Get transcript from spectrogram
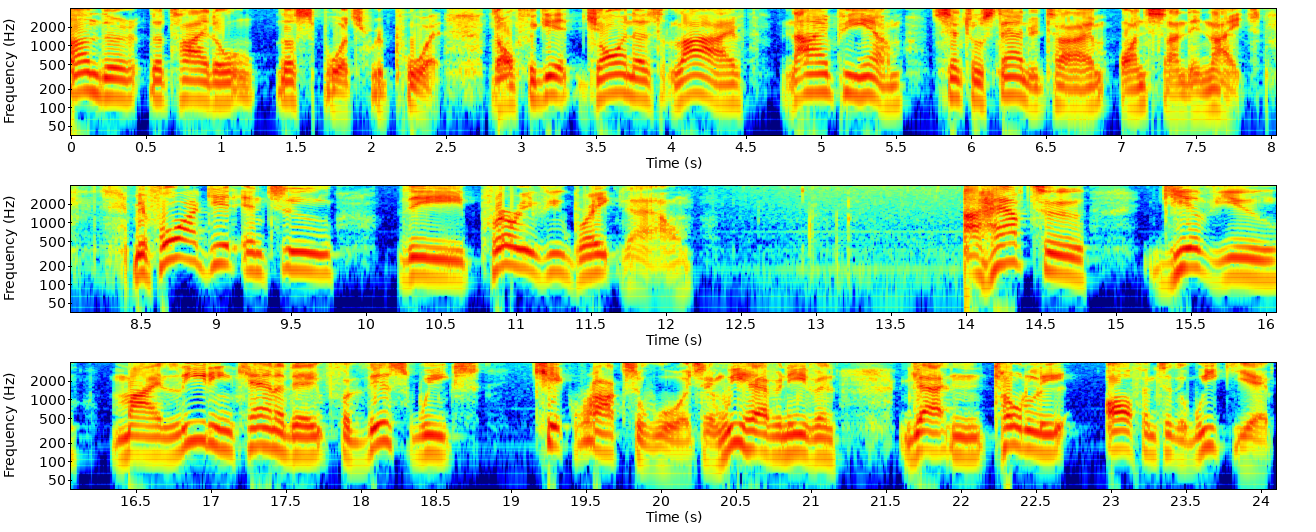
under the title The Sports Report. Don't forget, join us live 9 p.m. Central Standard Time on Sunday nights. Before I get into the Prairie View breakdown, I have to give you my leading candidate for this week's Kick Rocks Awards, and we haven't even gotten totally off into the week yet.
